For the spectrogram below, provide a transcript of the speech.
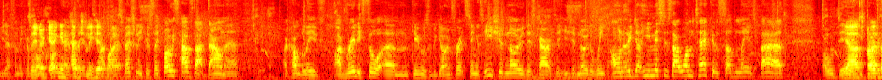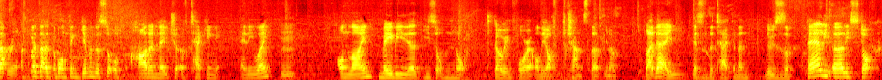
You definitely can So, you know, getting rock intentionally hit by it. Especially because they both have that down air. I can't believe... I really thought um, Gigglez would be going for it, seeing as he should know this character. He should know the weak... Oh no, he, he misses that one tech and suddenly it's bad. Oh dear, Yeah, I suppose that. I suppose that is the one thing. Given the sort of harder nature of teching anyway, Hmm. online, maybe that he's sort of not going for it on the off chance that you know, like there he misses the tech and then loses a fairly early stock.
